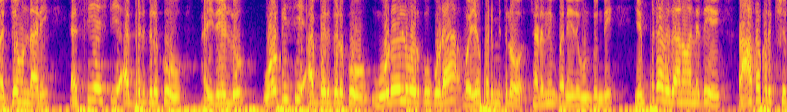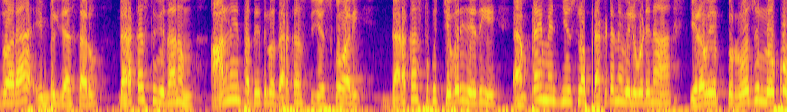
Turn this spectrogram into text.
మధ్య ఉండాలి. ఎస్సీ ఎస్టీ అభ్యర్థులకు ఐదేళ్ళు ఓబీసీ అభ్యర్థులకు మూడేళ్ళ వరకు కూడా వయోపరిమితిలో సడలింపు అనేది ఉంటుంది. ఎంపిక విధానం అనేది రాత పరీక్ష ద్వారా ఎంపిక చేస్తారు. దరఖాస్తు విధానం ఆన్లైన్ పద్ధతిలో దరఖాస్తు చేసుకోవాలి. దరఖాస్తుకు చివరి తేదీ ఎంప్లాయ్మెంట్ న్యూస్లో ప్రకటన వెలువడిన ఇరవై ఒక్క రోజుల్లోపు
